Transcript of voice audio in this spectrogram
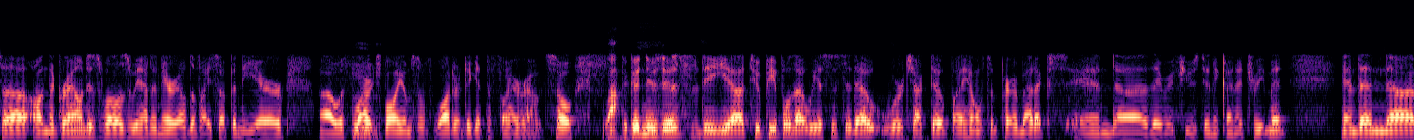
uh, on the ground as well as we had an aerial device up in the air uh, with hmm. large volumes of water to get the fire out. So wow. the good news is the uh, two people that we assisted out were checked out by Hamilton paramedics and uh, they refused any kind of treatment. And then uh,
